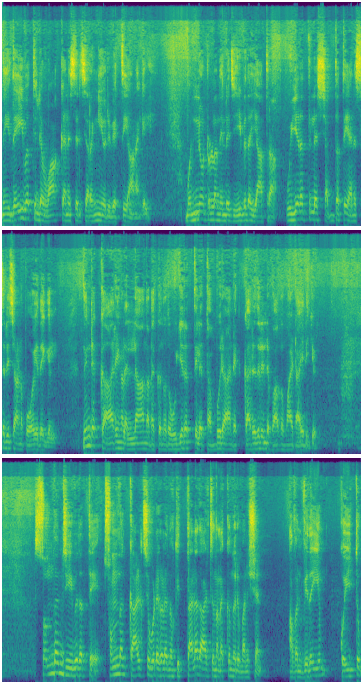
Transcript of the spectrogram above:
നീ ദൈവത്തിന്റെ വാക്കനുസരിച്ച് ഇറങ്ങിയ ഒരു വ്യക്തിയാണെങ്കിൽ മുന്നോട്ടുള്ള നിന്റെ ജീവിതയാത്ര ഉയരത്തിലെ ശബ്ദത്തെ അനുസരിച്ചാണ് പോയതെങ്കിൽ നിന്റെ കാര്യങ്ങളെല്ലാം നടക്കുന്നത് ഉയരത്തിലെ തമ്പുരാന്റെ കരുതലിന്റെ ഭാഗമായിട്ടായിരിക്കും. സ്വന്തം ജീവിതത്തെ സ്വന്തം കാഴ്ചപ്പാടുകളെ നോക്കി തല താഴ്ത്തി നടക്കുന്ന ഒരു മനുഷ്യൻ അവൻ വിതയും കൊയ്ത്തും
